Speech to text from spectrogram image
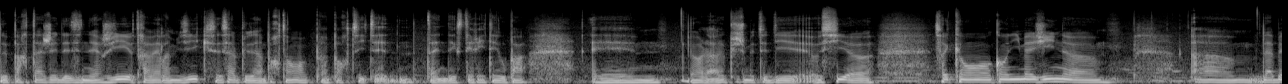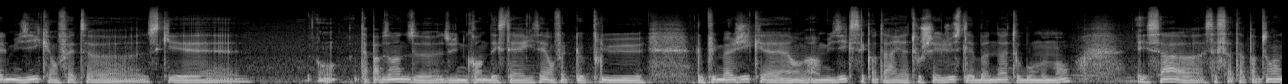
de, partager des énergies au travers de la musique. C'est ça le plus important peu importe si tu as une dextérité ou pas et voilà et puis je m'étais dit aussi euh, c'est vrai que quand, imagine euh, euh, de la belle musique en fait ce qui est t'as pas besoin d'une grande dextérité. En fait le plus le plus magique en, musique c'est quand tu arrives à toucher juste les bonnes notes au bon moment. Et ça c'est ça t'as pas besoin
